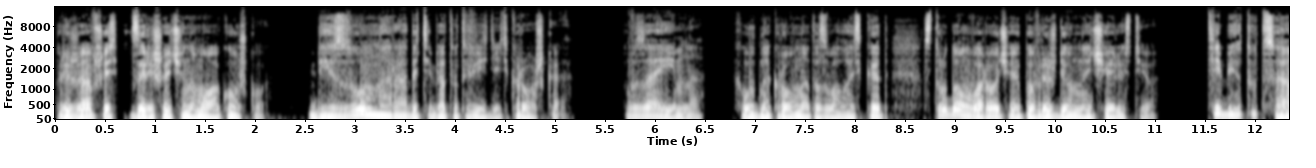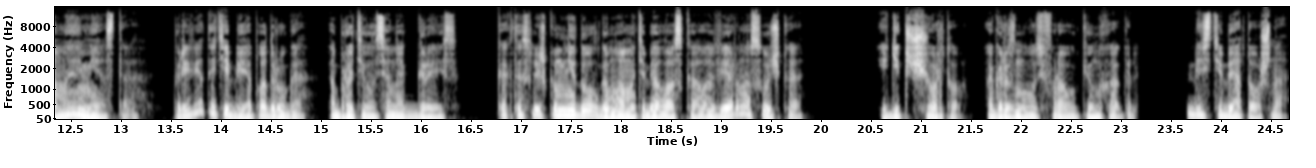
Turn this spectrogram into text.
прижавшись к зарешеченному окошку. «Безумно рада тебя тут видеть, крошка». «Взаимно», — хладнокровно отозвалась Кэт, с трудом ворочая поврежденной челюстью. «Тебе тут самое место. Привет и тебе, подруга», — обратилась она к Грейс. «Как ты слишком недолго мама тебя ласкала, верно, сучка?» «Иди к черту!» — огрызнулась фрау Кюнхагль. «Без тебя тошно».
